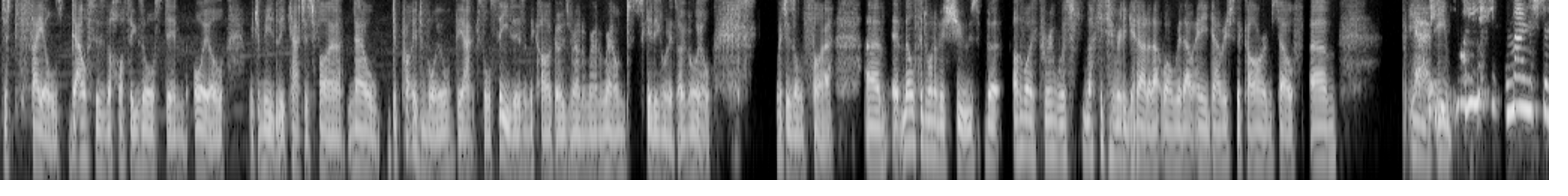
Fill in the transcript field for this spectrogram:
just fails, douses the hot exhaust in oil, which immediately catches fire. Now, deprived of oil, the axle seizes and the car goes round and round and round, skidding on its own oil, which is on fire. Um, it melted one of his shoes, but otherwise, Karun was lucky to really get out of that one without any damage to the car himself. Um, yeah, he, he, well, he literally managed to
